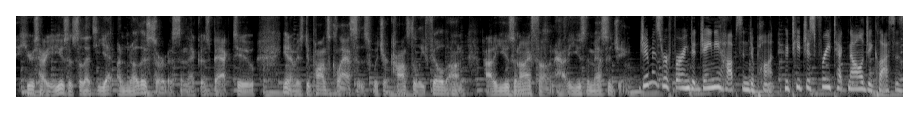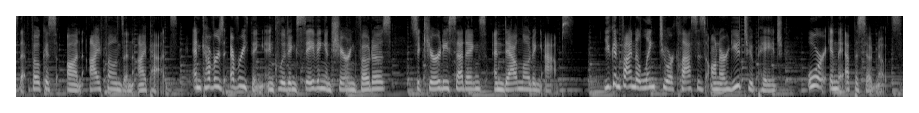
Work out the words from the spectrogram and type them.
Here's how you use it. So that's yet another service. And that goes back to, you know, DuPont's classes, which are constantly filled on how to use an iPhone, how to use the messaging. Jim is referring to Janie Hobson DuPont, who teaches free technology classes that focus on iPhones and iPads and covers everything, including saving and sharing photos, security settings, and downloading apps. You can find a link to her classes on our YouTube page or in the episode notes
